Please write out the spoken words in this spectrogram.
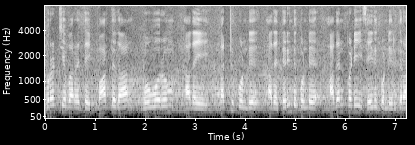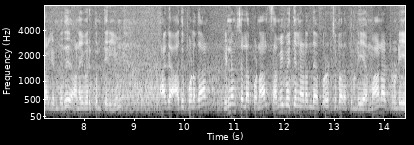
புரட்சி பாரத்தை பார்த்துதான் ஒவ்வொரும் அதை கற்றுக்கொண்டு அதை தெரிந்து கொண்டு அதன்படி செய்து கொண்டு இருக்கிறார்கள் என்பது அனைவருக்கும் தெரியும். ஆக அதுபோல தான் இன்னும் சொல்லப்போனால் சமீபத்தில் நடந்த புரட்சி பாரத்தினுடைய மாநாட்டினுடைய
